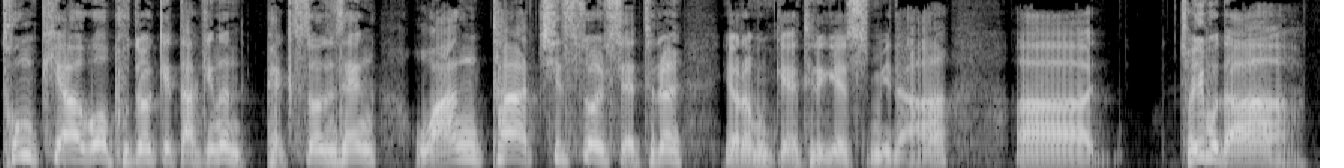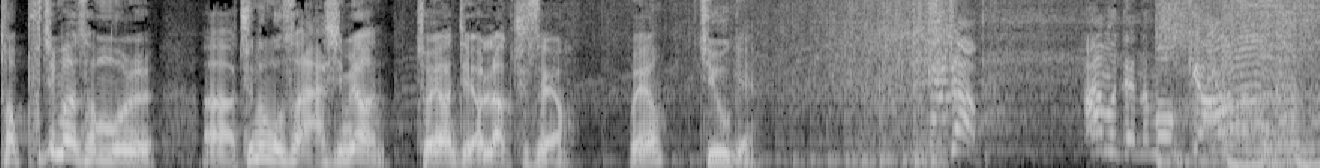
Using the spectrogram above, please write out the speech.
통키하고 부드럽게 닦이는 백선생 왕타 칫솔 세트를 여러분께 드리겠습니다. 아, 저희보다 더 푸짐한 선물 아, 주는 곳을 아시면 저희한테 연락 주세요. 왜요? 지우개. Stop! 아무 데나 못 가!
